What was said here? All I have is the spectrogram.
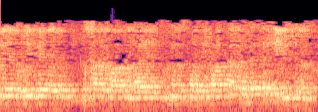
لیے تو ٹھیک ہے رستہ کے بعد میں لائے، ہم نے رستہ دیکھا کر تو بہتر ہی انشورنس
